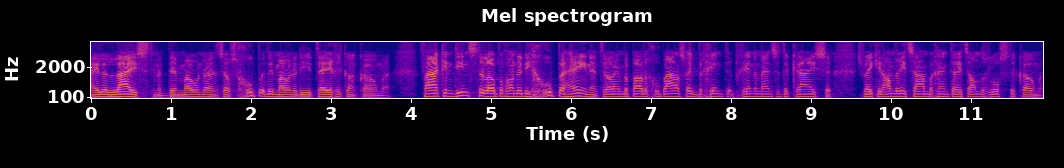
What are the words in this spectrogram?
Hele lijst met demonen, en zelfs groepen demonen die je tegen kan komen. Vaak in diensten lopen gewoon door die groepen heen. En terwijl je een bepaalde groep aanspreekt, begint, beginnen mensen te krijsen. Spreek je een ander iets aan, begint er iets anders los te komen.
